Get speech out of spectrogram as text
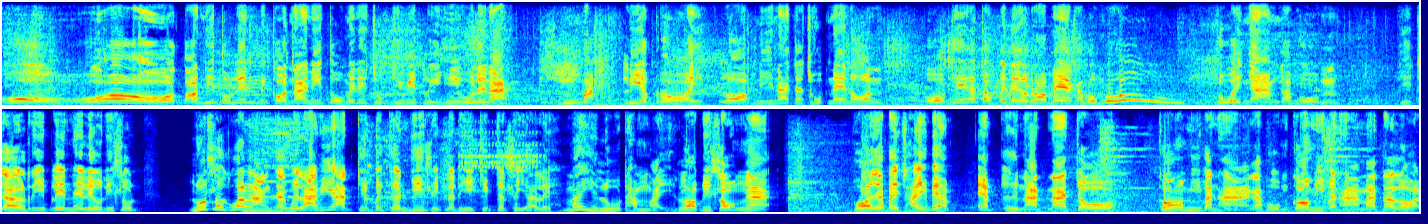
โห ตอนที่ตูเล่นไปก่อนหน้านี้ตูไม่ได้ชุบชีวิตหรือฮิวเลยนะ บักเรียบร้อย รอบนี้น่าจะชุบแน่นอน โอเคก็จบไปในรอบแรกครับผมวู้สวยงามครับผมพี่จะรีบเล่นให้เร็วที่สุด รู้สึกว่าหลังจากเวลาพี่อัดคลิปไปเกิน 20 นาทีคลิปจะเสียเลย ไม่รู้ทำไมรอบที่สองอะพอจะไปใช้แบบ แอปอื่นอัดหน้าจอ ก็มีปัญหาครับผมก็มีปัญหามาตลอด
